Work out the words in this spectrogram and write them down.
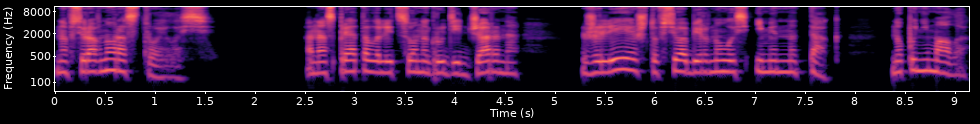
но все равно расстроилась. Она спрятала лицо на груди Джарена, жалея, что все обернулось именно так, но понимала,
